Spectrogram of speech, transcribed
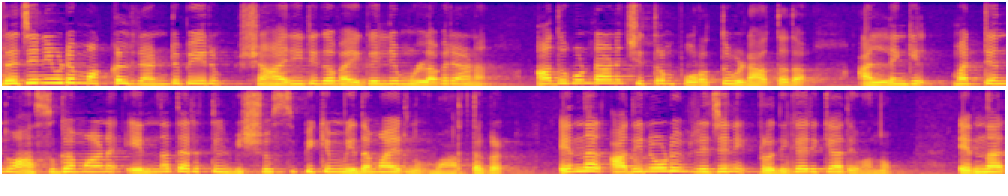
രജനിയുടെ മക്കൾ രണ്ടുപേരും ശാരീരിക വൈകല്യമുള്ളവരാണ് അതുകൊണ്ടാണ് ചിത്രം പുറത്തുവിടാത്തത് അല്ലെങ്കിൽ മറ്റെന്തോ അസുഖമാണ് എന്ന തരത്തിൽ വിശ്വസിപ്പിക്കും വിധമായിരുന്നു വാർത്തകൾ. എന്നാൽ അതിനോട് രജനി പ്രതികരിക്കാതെ വന്നു. എന്നാൽ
